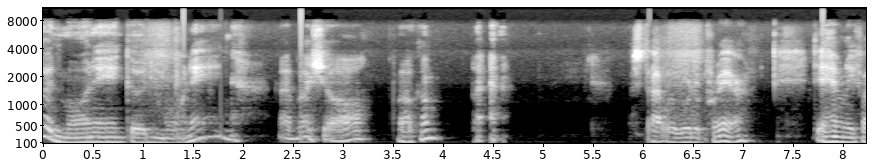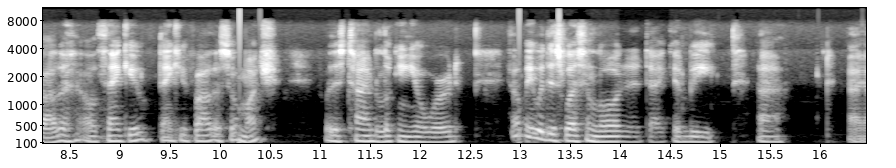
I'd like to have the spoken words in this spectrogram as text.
Good morning, good morning. God bless you all. Welcome. Start with a word of prayer. Dear Heavenly Father, oh, thank you. Thank you, Father, so much for this time to look in your word. Help me with this lesson, Lord, that I can be, uh, uh,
